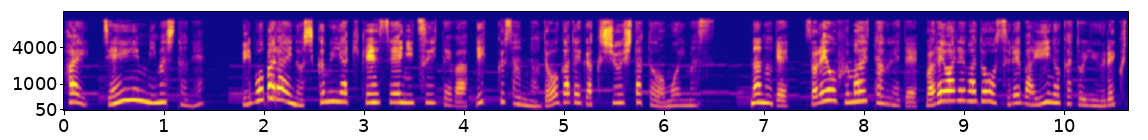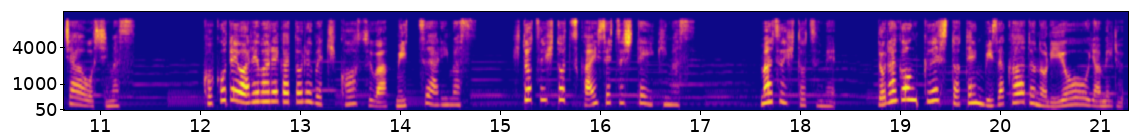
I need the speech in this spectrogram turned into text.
はい、全員見ましたね。リボ払いの仕組みや危険性については、リックさんの動画で学習したと思います。なので、それを踏まえた上で、我々はどうすればいいのかというレクチャーをします。ここで我々が取るべきコースは3つあります。一つ一つ解説していきます。まず1つ目、ドラゴンクエスト10ビザカードの利用をやめる。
